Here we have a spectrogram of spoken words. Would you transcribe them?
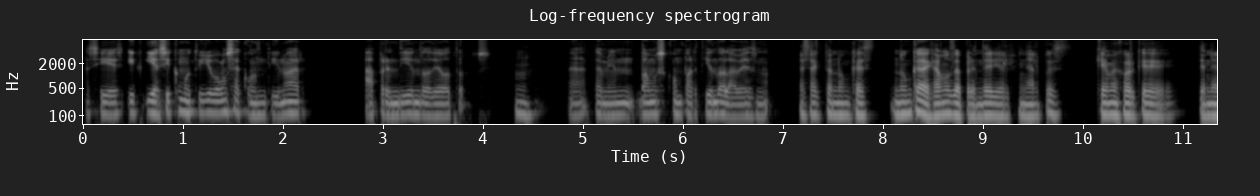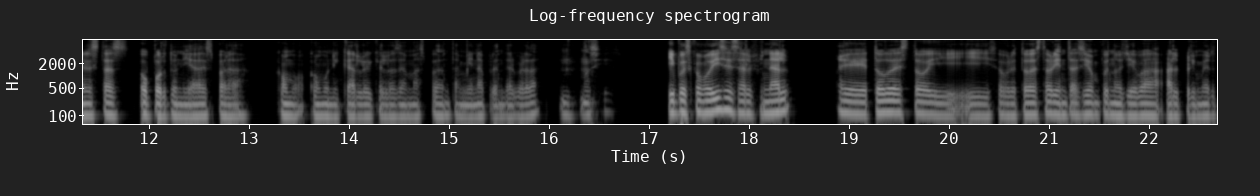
Así es. Y, y así como tú y yo vamos a continuar aprendiendo de otros, también vamos compartiendo a la vez, ¿no? Exacto, nunca es, nunca dejamos de aprender y al final, pues, qué mejor que tener estas oportunidades para como comunicarlo y que los demás puedan también aprender, ¿verdad? Así es. Y pues como dices, al final, eh, todo esto y, y sobre todo esta orientación, pues nos lleva al primer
